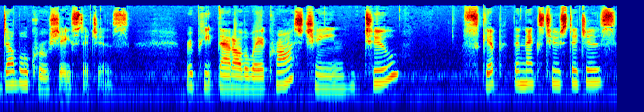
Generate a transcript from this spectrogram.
double crochet stitches. Repeat that all the way across, chain 2, skip the next two stitches,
